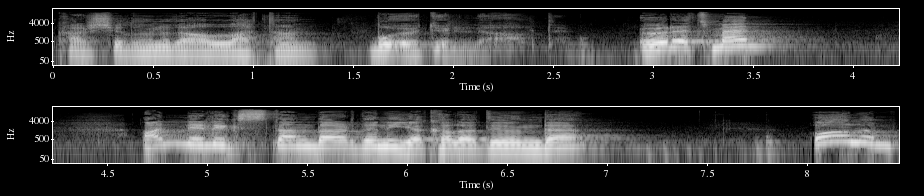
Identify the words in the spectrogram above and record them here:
Karşılığını da Allah'tan bu ödülle aldı. Öğretmen annelik standardını yakaladığında oğlum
